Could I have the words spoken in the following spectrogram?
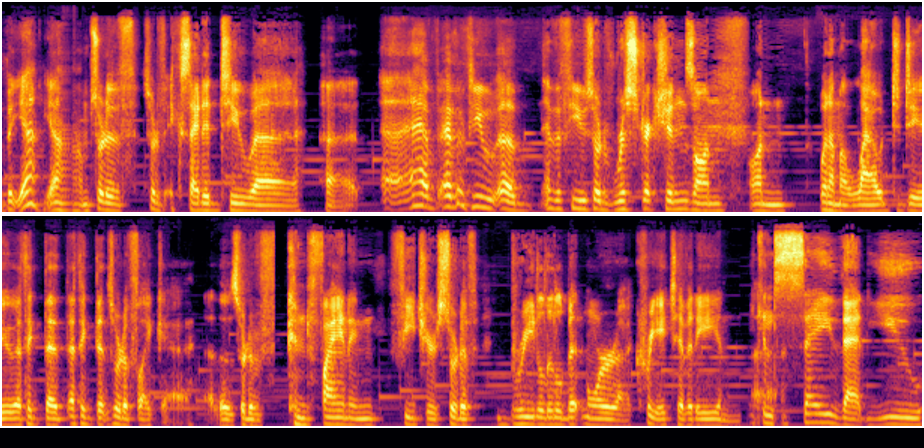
but yeah, yeah, I'm sort of sort of excited to uh, uh, uh, have have a few uh, have a few sort of restrictions on on what I'm allowed to do. I think that I think that sort of like uh, those sort of confining features sort of breed a little bit more uh, creativity and you can uh, say that you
